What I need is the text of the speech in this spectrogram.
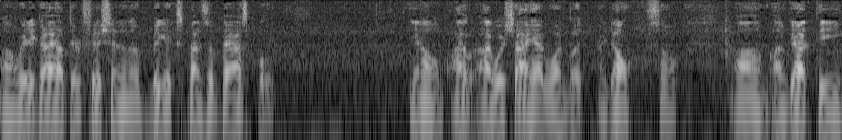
uh, we had a guy out there fishing in a big expensive bass boat. You know, I I wish I had one, but I don't. So um, I've got the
